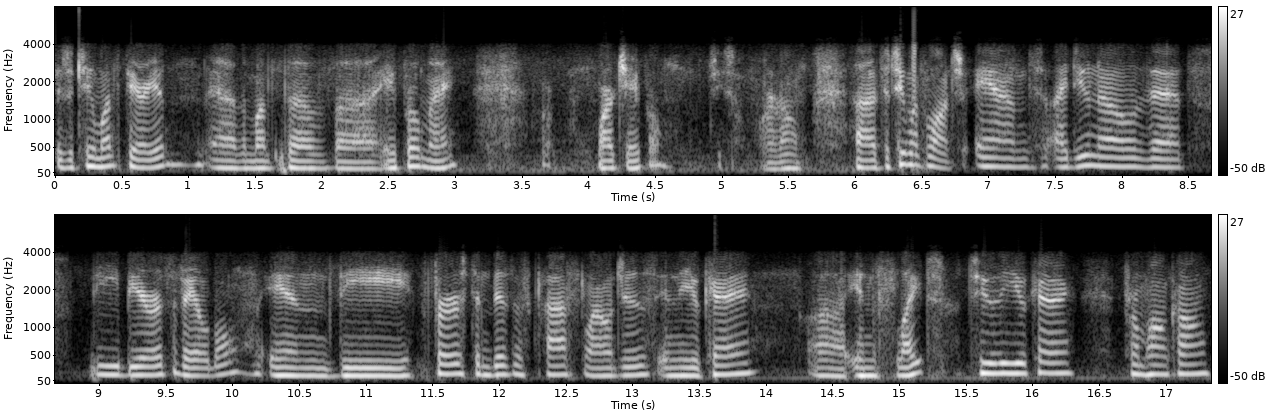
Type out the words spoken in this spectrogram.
is a two-month period, uh, the month of uh, April, May, March, April, I don't know. Uh, it's a two month launch, and I do know that the beer is available in the first and business class lounges in the UK, uh, in flight to the UK from Hong Kong,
